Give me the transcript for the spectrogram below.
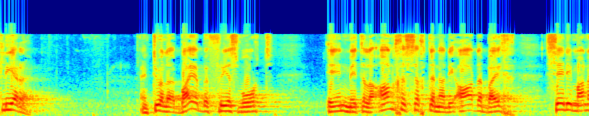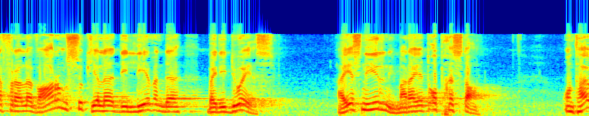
kleren. En toe hulle baie bevrees word en met hulle aangezichte na die aarde buig, sê die manne vir hulle, waarom soek julle die levende by die dooies? Hy is nie hier nie, maar hy het opgestaan. Onthou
